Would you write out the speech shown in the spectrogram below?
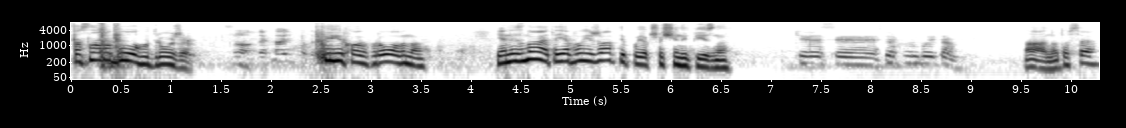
Та слава Богу, друже. Що, дихать буде? Тихо, ровно. Я не знаю, та я б виїжджав, типу, якщо ще не пізно. Через 40 хвилин буде там. А, ну то все.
